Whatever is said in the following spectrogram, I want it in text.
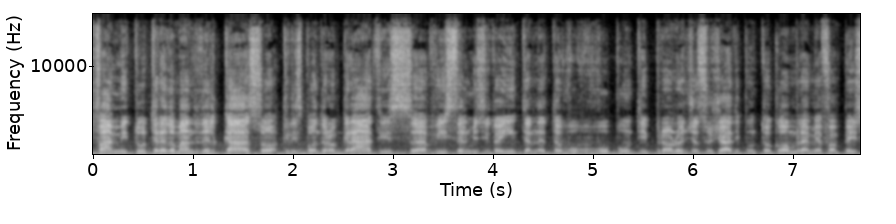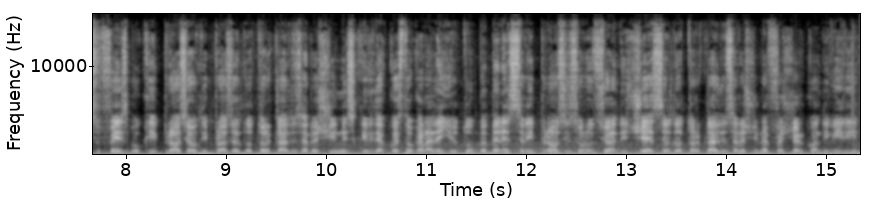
Fammi tutte le domande del caso, ti risponderò gratis. Visita il mio sito internet www.ipnologiassociati.com, la mia fanpage su Facebook Ipnosi Autoipnosi del dottor Claudio Saracino. Iscriviti a questo canale YouTube Benessere Ipnosi Soluzione DCS del dottor Claudio Saracino e fai share condividi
